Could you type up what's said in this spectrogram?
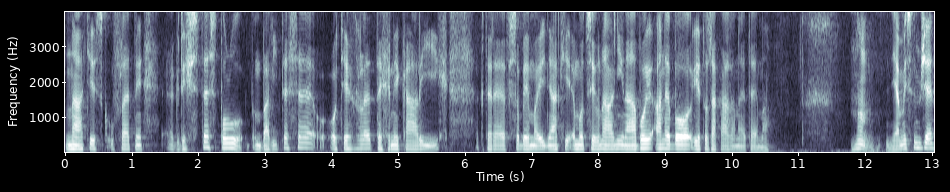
nátisk u flétny. Když jste spolu, bavíte se o těchto technikálích, které v sobě mají nějaký emocionální náboj, anebo je to zakázané téma? No, já myslím, že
